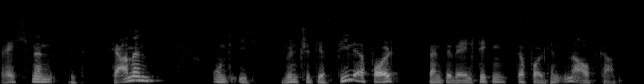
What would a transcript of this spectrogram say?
Rechnen mit Termen und ich wünsche dir viel Erfolg beim Bewältigen der folgenden Aufgaben.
